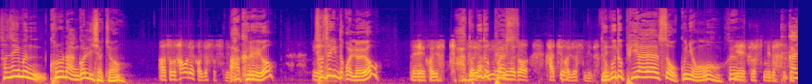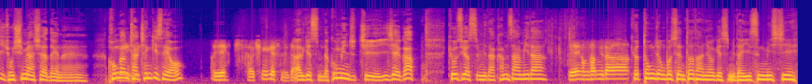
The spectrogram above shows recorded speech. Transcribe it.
선생님은 코로나 안 걸리셨죠? 아, 저도 4월에 걸렸었습니다. 아, 그래요? 예. 선생님도 걸려요? 네, 걸렸죠. 아, 누구도 피할 수- 같이 걸렸습니다. 누구도 피할 수 없군요. 그냥 네. 예, 그렇습니다. 끝까지 조심하셔야 되네. 건강 네. 잘 챙기세요. 예, 잘 챙기겠습니다. 알겠습니다. 국민주치 이재갑 교수였습니다. 감사합니다. 네, 감사합니다. 교통정보센터 다녀오겠습니다. 이승미 씨.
